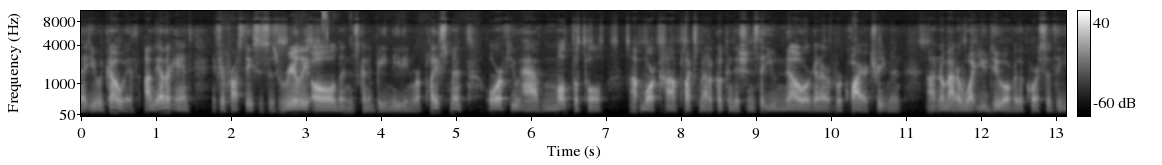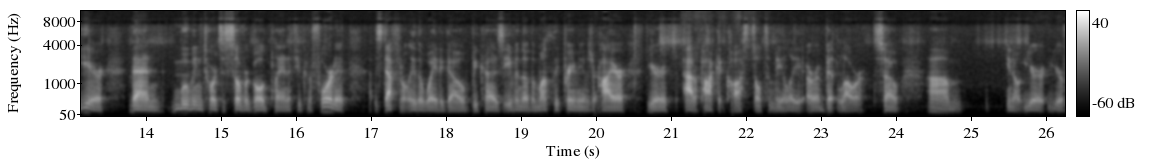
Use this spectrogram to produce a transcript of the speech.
that you would go with. On the other hand, if your prosthesis is really old and it's going to be needing replacement, or if you have multiple uh, more complex medical conditions that you know are going to require treatment uh, no matter what you do over the course of the year, then moving towards a silver gold plan, if you can afford it, is definitely the way to go because even though the monthly premiums are higher, your out of pocket costs ultimately are a bit lower. So, um, you know, you're, you're,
